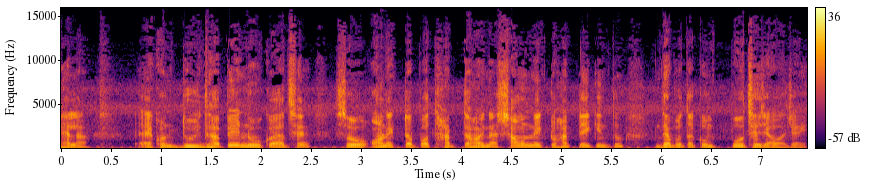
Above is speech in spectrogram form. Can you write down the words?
ভেলা। এখন দুই ধাপে নৌকা আছে সো অনেকটা পথ হাঁটতে হয় না সামান্য একটু হাঁটলেই কিন্তু দেবতা কম পৌঁছে যাওয়া যায়।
